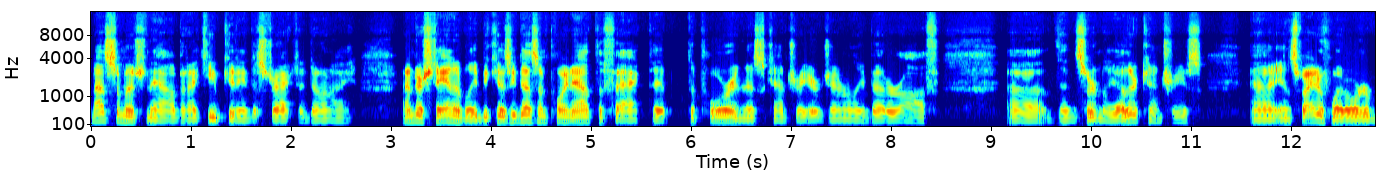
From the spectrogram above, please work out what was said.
Not so much now, but I keep getting distracted, don't I? Understandably, because he doesn't point out the fact that the poor in this country are generally better off uh, than certainly other countries uh, in spite of what order,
